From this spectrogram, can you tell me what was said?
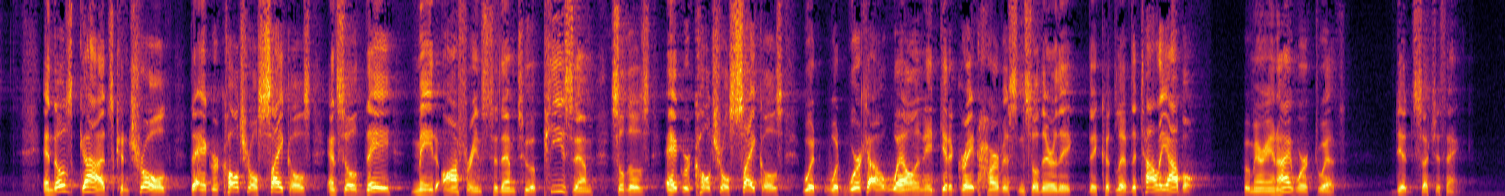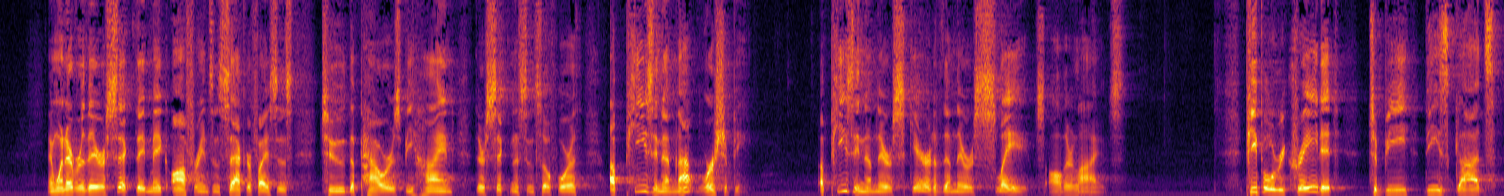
And those gods controlled the agricultural cycles, and so they made offerings to them to appease them so those agricultural cycles would, would work out well and they'd get a great harvest, and so there they, they could live. The Taliabo, who Mary and I worked with, did such a thing. And whenever they were sick, they'd make offerings and sacrifices to the powers behind their sickness and so forth, appeasing them, not worshiping. Appeasing them. They were scared of them. They were slaves all their lives. People were created to be these God's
